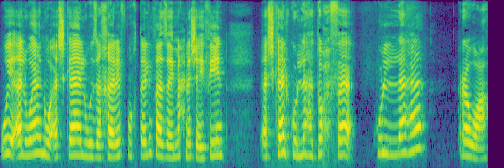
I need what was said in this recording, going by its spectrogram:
وألوان وأشكال وزخارف مختلفة زي ما إحنا شايفين. أشكال كلها تحفة كلها روعة.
